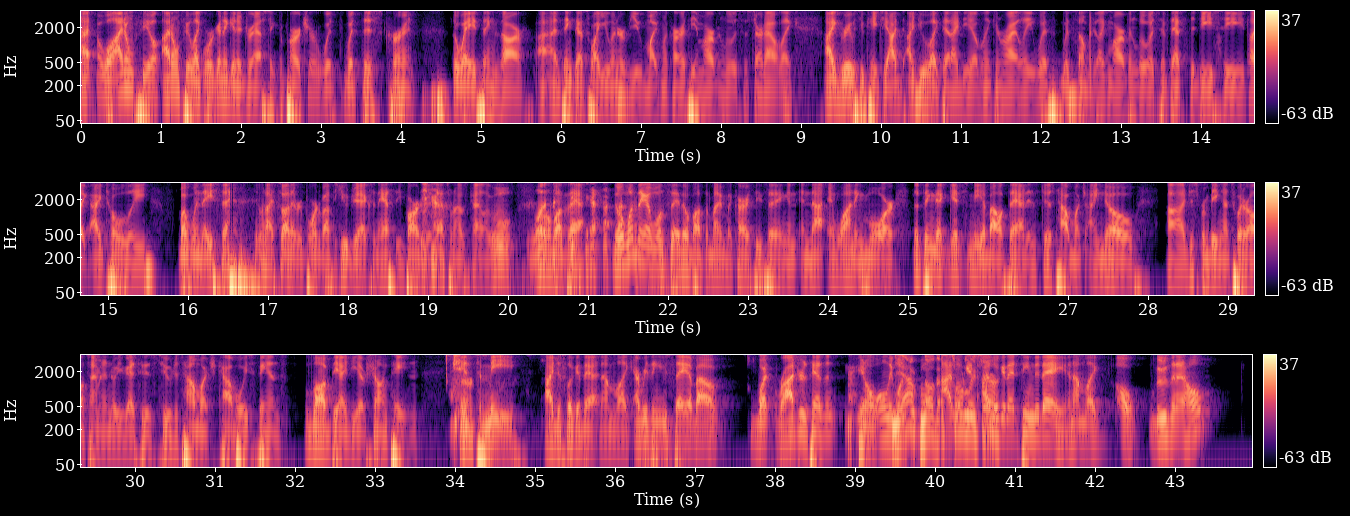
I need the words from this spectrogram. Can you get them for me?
I, well, I don't feel I don't feel like we're going to get a drastic departure with with this current the way things are. I, I, think that's why you interview Mike McCarthy and Marvin Lewis to start out. Like, I agree with you, KT. I, I do like that idea of Lincoln Riley with with somebody like Marvin Lewis if that's the DC. Like, I totally. But when they said when I saw that report about the Hue Jackson has to be part of it, that's when I was kind of like, ooh, what about that? yeah. The one thing I will say though about the Mike McCarthy thing and, and not and wanting more, the thing that gets me about that is just how much I know uh, just from being on Twitter all the time, and I know you guys see this too, just how much Cowboys fans love the idea of Sean Payton. Sure. And to me, I just look at that and I'm like, everything you say about what Rodgers hasn't, you know, only one yeah, Super Bowl. No, that's I look totally at, fair. I look at that team today and I'm like, oh, losing at home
